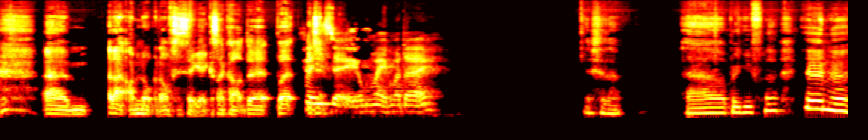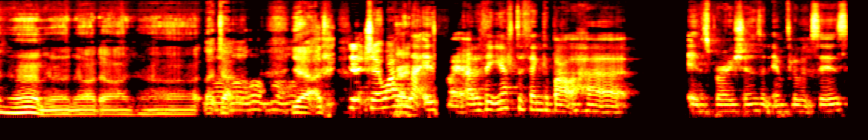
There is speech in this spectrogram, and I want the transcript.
um and I, i'm not gonna obviously sing it because i can't do it but it Please just- do. You'll make my day. This is a I'll bring you fly. Na, na, na, na, na, na, na. Like, Jack- yeah, I, Do, do you know why I Very- think that is right? And I think you have to think about her inspirations and influences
